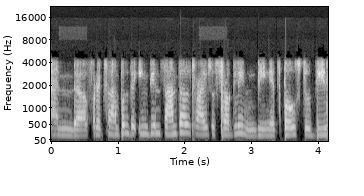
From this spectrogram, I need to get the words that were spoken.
and uh, for example, the Indian Santal tribes are struggling being exposed to these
